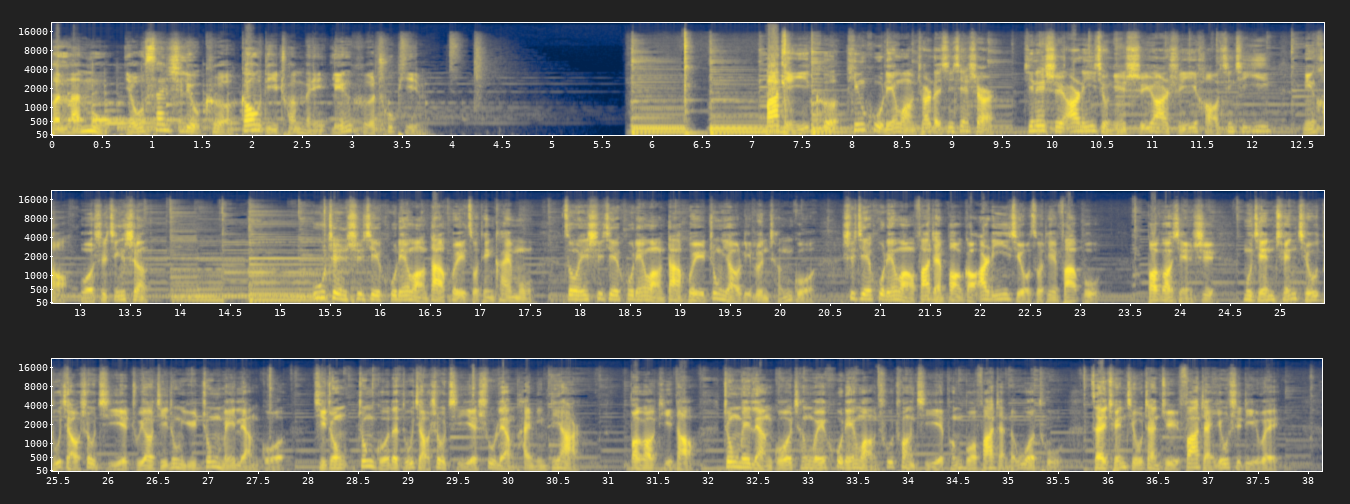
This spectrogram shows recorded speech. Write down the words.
本栏目由三十六氪高低传媒联合出品。八点一刻，听互联网圈的新鲜事儿。今天是二零一九年十月二十一号，星期一。您好，我是金盛。乌镇世界互联网大会昨天开幕。作为世界互联网大会重要理论成果，《世界互联网发展报告二零一九》昨天发布。报告显示，目前全球独角兽企业主要集中于中美两国，其中中国的独角兽企业数量排名第二。报告提到，中美两国成为互联网初创企业蓬勃发展的沃土，在全球占据发展优势地位。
